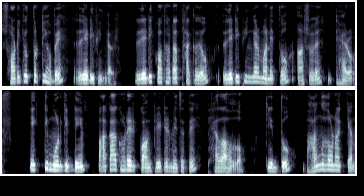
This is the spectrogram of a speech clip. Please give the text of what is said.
সঠিক উত্তরটি হবে লেডি ফিঙ্গার। লেডি কথাটা থাকলেও লেডি ফিঙ্গার মানে তো আসলে ঢ্যাঁড়স। একটি মুরগির ডিম পাকা ঘরের কংক্রিটের মেঝেতে ফেলা হলো, কিন্তু ভাঙল না কেন?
